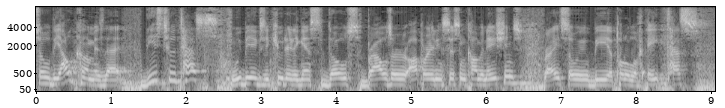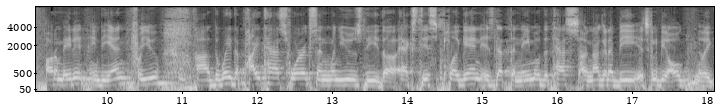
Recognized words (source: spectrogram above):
So the outcome is that these two tests will be executed against those browser operating system combinations, right? So it will be a total of eight tests automated in the end for you. Uh, the way the PyTest works and when you use the, the XDist plugin is that the name of the tests are not going to be, it's going to be all like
